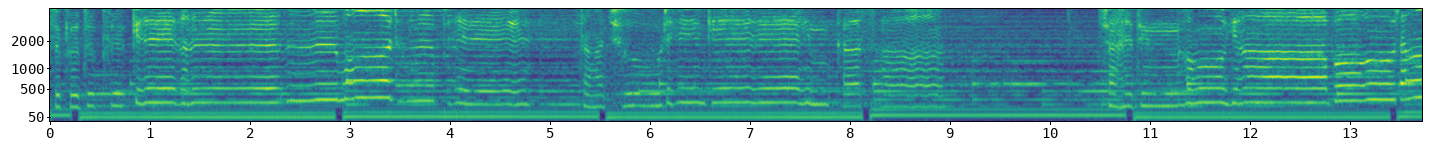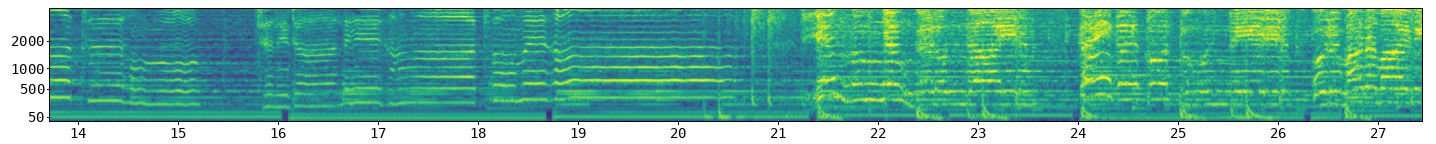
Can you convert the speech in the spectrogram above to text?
सुख दुख के हर मोड़ पे ना छोड़ेंगे इनका साथ चाहे दिन हो या वो रात हो चले डाले हाथों में हाथ എന്നും ഞങ്ങളൊന്നായിടും കൈകൾ കോർത്തു മുന്നേറിടും ഒരു മരമായി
